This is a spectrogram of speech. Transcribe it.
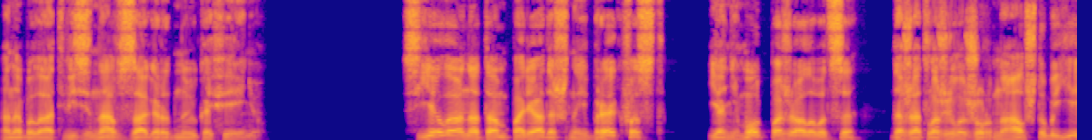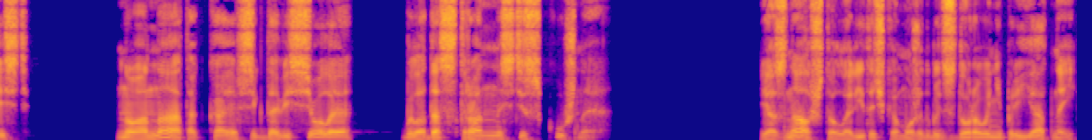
она была отвезена в загородную кофейню. Съела она там порядочный брекфаст, я не мог пожаловаться, даже отложила журнал, чтобы есть. Но она, такая всегда веселая, была до странности скучная. Я знал, что Лолиточка может быть здорово неприятной,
